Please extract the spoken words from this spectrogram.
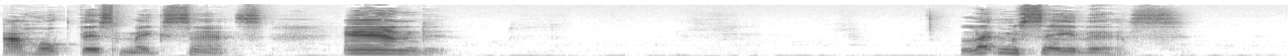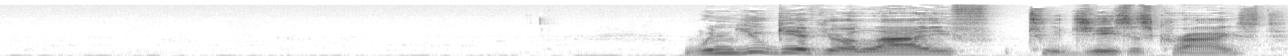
I hope this makes sense. And let me say this. When you give your life to Jesus Christ,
